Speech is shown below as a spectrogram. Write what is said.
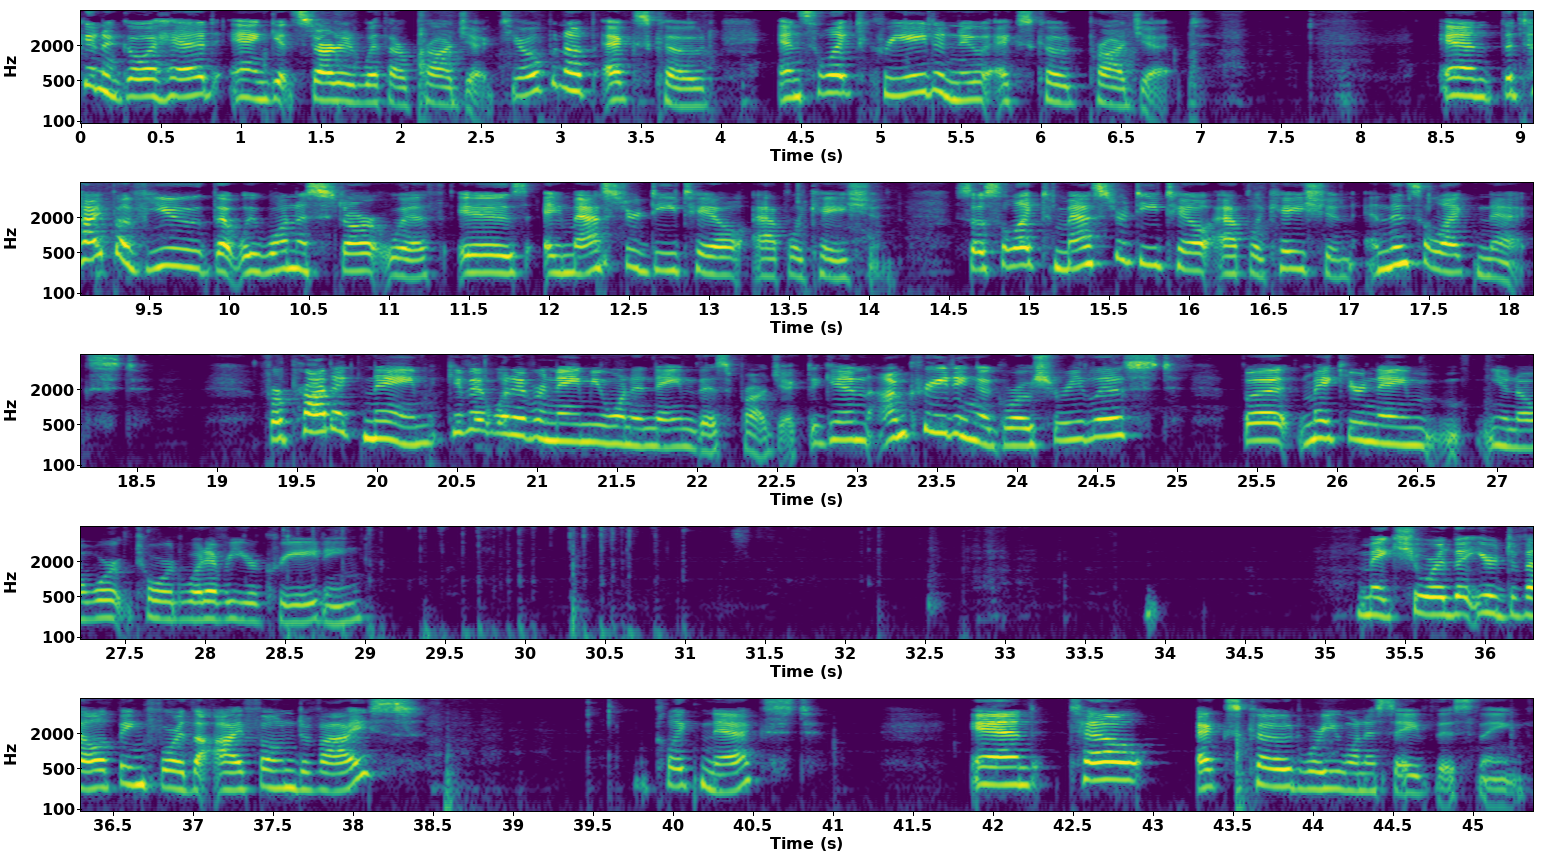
we're going to go ahead and get started with our project. You open up Xcode and select Create a new Xcode project. And the type of view that we want to start with is a master detail application. So select master detail application and then select next. For product name, give it whatever name you want to name this project. Again, I'm creating a grocery list, but make your name, you know, work toward whatever you're creating. Make sure that you're developing for the iPhone device. Click Next. And tell Xcode where you want to save this thing.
